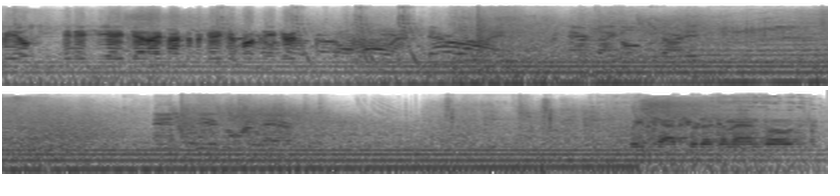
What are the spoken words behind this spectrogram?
Entered battlefield. Initiate Jedi pacification procedures. Sterilize! Repair cycle started. And vehicle repair. We've captured a command post.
